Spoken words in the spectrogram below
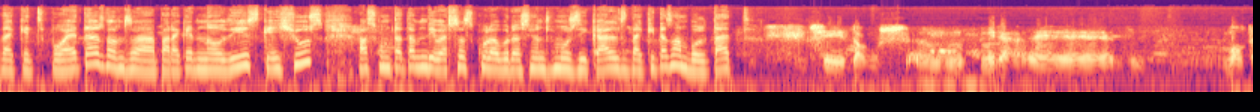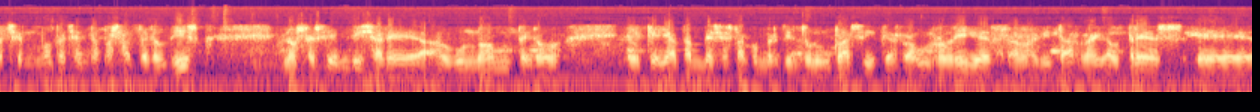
d'aquests poetes, doncs, per aquest nou disc, Eixos, has comptat amb diverses col·laboracions musicals. De qui t'has envoltat? Sí, doncs, eh, mira, eh, molta gent, molta gent ha passat per el disc, no sé si em deixaré algun nom, però el que ja també s'està convertint en un clàssic és Raúl Rodríguez a la guitarra i al tres, eh,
